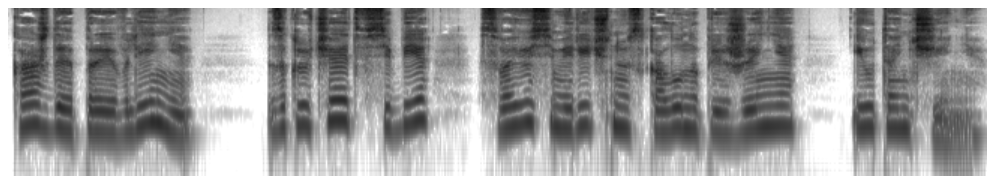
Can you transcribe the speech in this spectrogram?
каждое проявление заключает в себе свою семеричную скалу напряжения и утончения.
